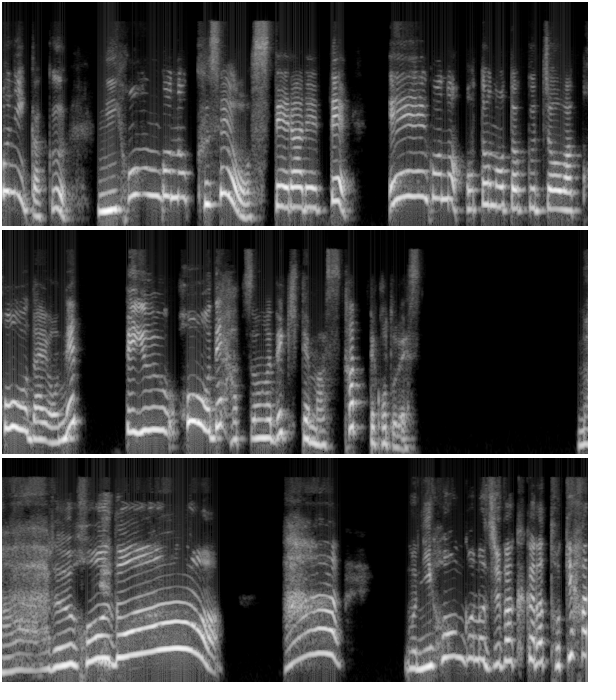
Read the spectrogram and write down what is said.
とにかく日本語の癖を捨てられて、英語の音の特徴はこうだよねっていう方で発音ができてますかってことです。なるほど。ああ、もう日本語の呪縛から解き放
